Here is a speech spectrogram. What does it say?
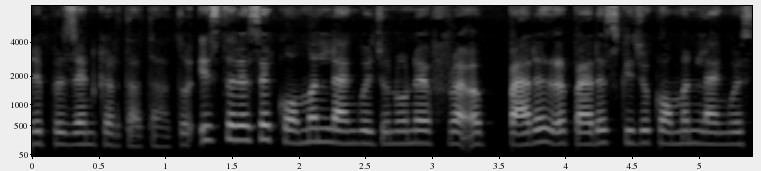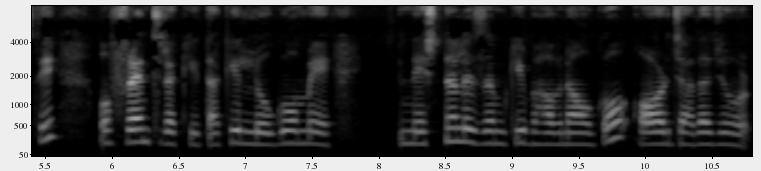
रिप्रेजेंट करता था। तो इस तरह से कॉमन लैंग्वेज उन्होंने पेरिस पेरिस की जो कॉमन लैंग्वेज थी, वो फ्रेंच रखी, ताकि लोगों में नेशनलिज्म की भावनाओं को और ज़्यादा ज़ोर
